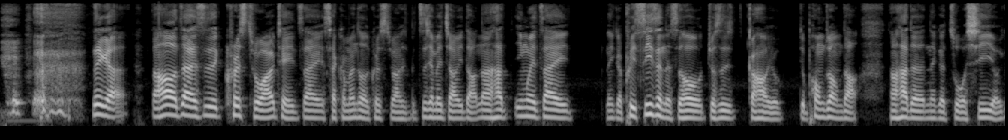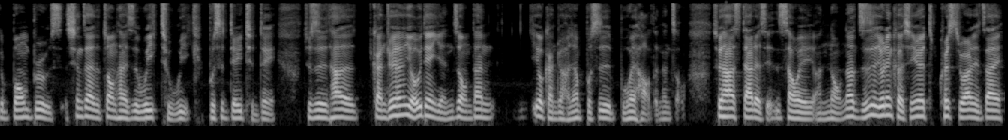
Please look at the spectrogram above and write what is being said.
那个，然后再来是 Chris Duarte 在 Sacramento 的 Chris Duarte 之前被交易到，那他因为在那个 Preseason 的时候就是刚好有有碰撞到，然后他的那个左膝有一个 bone bruise，现在的状态是 week to week，不是 day to day，就是他的感觉有一点严重，但。又感觉好像不是不会好的那种，所以他的 status 也是稍微 unknown。那只是有点可惜，因为 Chris Duarte 在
